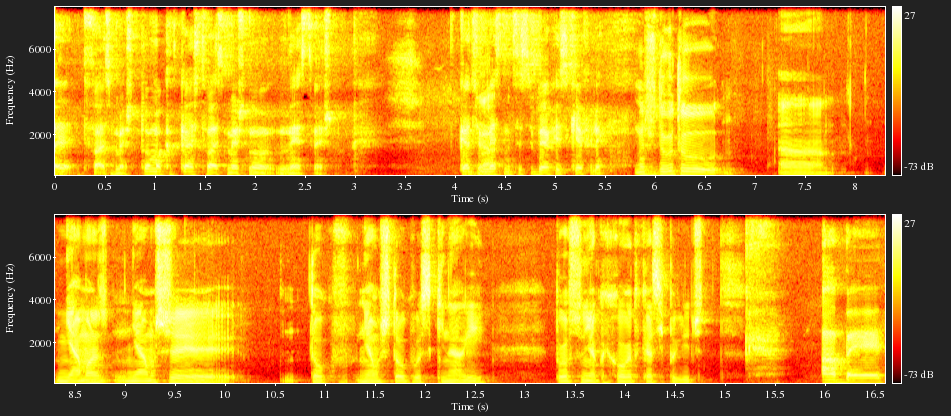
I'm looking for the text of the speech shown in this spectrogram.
е, това е смешно. Ама като кажеш това е смешно, не е смешно. Така че Да. местните се бяха изкефили. Между другото, а, няма, нямаше, толкова, нямаше толкова скинари, просто някои хора така си приличат. Абе,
